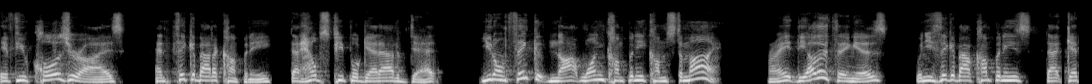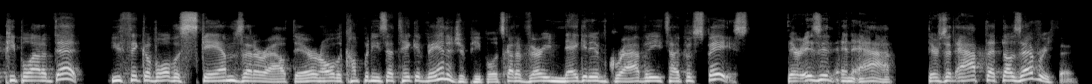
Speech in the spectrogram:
if you close your eyes and think about a company that helps people get out of debt, you don't think not one company comes to mind, right? The other thing is when you think about companies that get people out of debt, you think of all the scams that are out there and all the companies that take advantage of people. It's got a very negative gravity type of space. There isn't an app there's an app that does everything.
